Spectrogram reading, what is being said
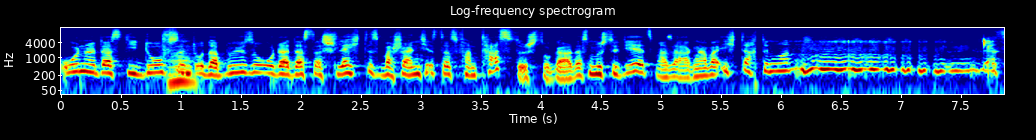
ohne dass die doof sind oder böse oder dass das schlecht ist. Wahrscheinlich ist das fantastisch sogar. Das müsstet ihr jetzt mal sagen. Aber ich dachte nur, das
